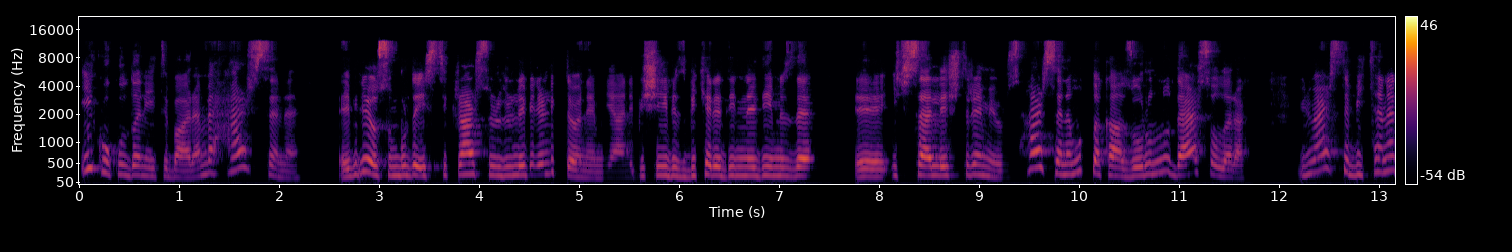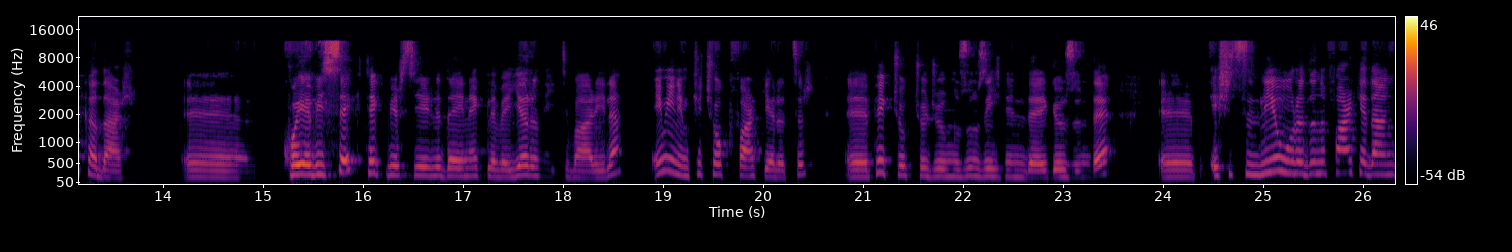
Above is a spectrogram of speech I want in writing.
ilkokuldan itibaren ve her sene e, biliyorsun burada istikrar, sürdürülebilirlik de önemli. Yani bir şeyi biz bir kere dinlediğimizde e, içselleştiremiyoruz. Her sene mutlaka zorunlu ders olarak üniversite bitene kadar e, koyabilsek tek bir sihirli değnekle ve yarın itibariyle eminim ki çok fark yaratır. E, pek çok çocuğumuzun zihninde, gözünde e, eşitsizliğe uğradığını fark eden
